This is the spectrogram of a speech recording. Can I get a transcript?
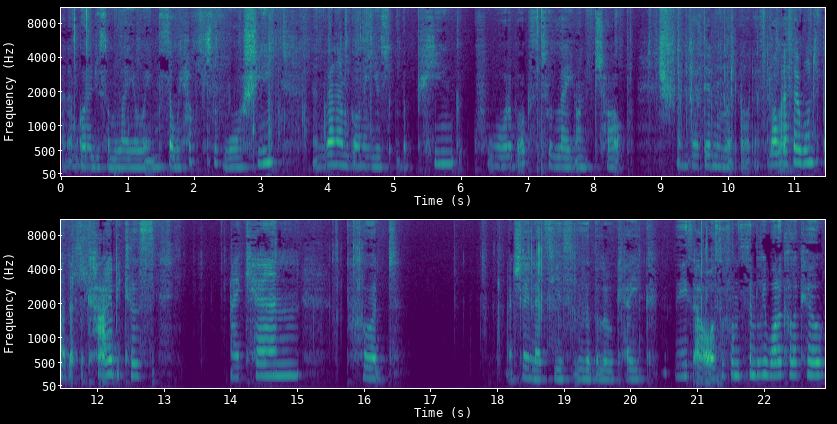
and I'm gonna do some layering. So we have a piece of washi and then I'm gonna use the pink quarter box to lay on top. And that didn't work out as well as I wanted, but that's okay because I can put... Actually, let's use the blue cake. These are also from Simply Watercolor Co.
